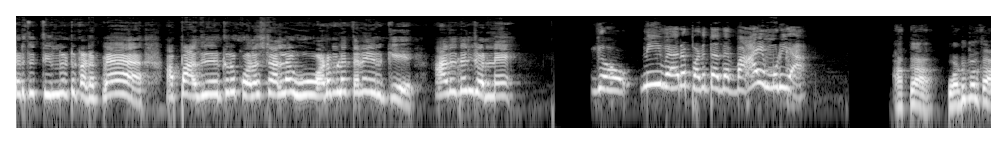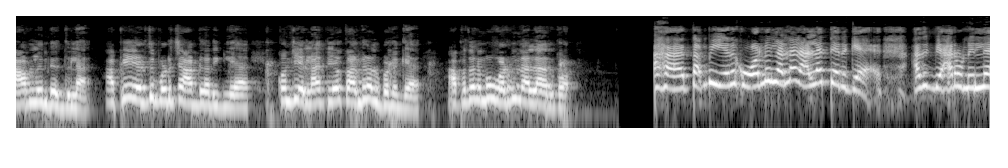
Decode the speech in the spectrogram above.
எடுத்து தின்னுட்டு கிடப்ப. அப்ப அதுல இருக்கிற கொலஸ்ட்ரால் உன் உடம்புல தானே இருக்கு. அதுதான் சொன்னேன். யோ நீ வேற படுத்தாத வாய முடியா? அக்கா உடம்புக்கு ஆவலும் தெரியல. அப்படியே எடுத்து போட்டு சாப்பிட்டு வரீங்க கொஞ்சம் எல்லாத்தையும் கண்ட்ரோல் பண்ணுங்க. அப்பதான் நம்ம உடம்பு நல்லா இருக்கும். தம்பி எனக்கு ஒண்ணு இல்ல நல்லா தெரியும் அது வேற ஒண்ணும் இல்ல.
